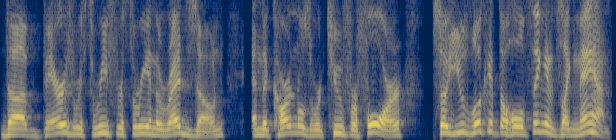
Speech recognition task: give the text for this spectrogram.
The Bears were three for three in the red zone, and the Cardinals were two for four. So you look at the whole thing, and it's like, man,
